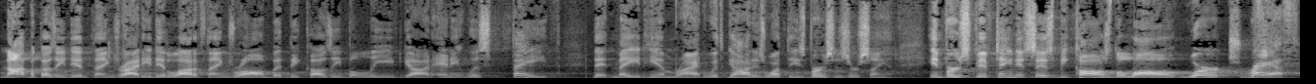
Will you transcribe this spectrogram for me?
Not because he did things right, he did a lot of things wrong, but because he believed God. And it was faith that made him right with God, is what these verses are saying. In verse 15, it says, Because the law works wrath.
